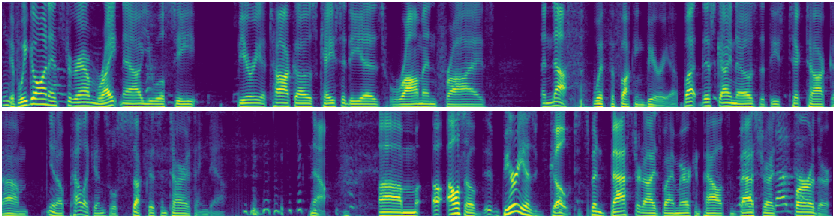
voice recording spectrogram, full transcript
If we go on Instagram right now, you will see birria tacos, quesadillas, ramen, fries. Enough with the fucking birria. But this guy knows that these TikTok, um, you know, pelicans will suck this entire thing down. now, um, uh, also, birria is goat. It's been bastardized by American palates and bastardized further.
